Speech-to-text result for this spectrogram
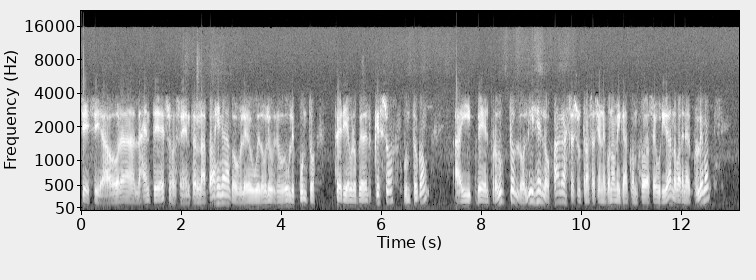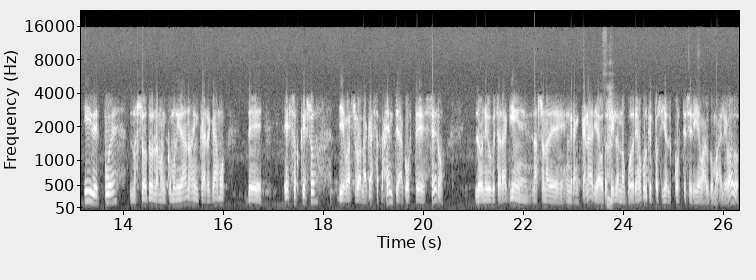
Sí, sí, ahora la gente eso, se entra en la página www.feriaeuropeadelqueso.com, ahí ve el producto, lo elige, lo paga, hace su transacción económica con toda seguridad, no va a tener problema, y después nosotros, la mancomunidad, nos encargamos de esos quesos llevárselos a la casa, la gente a coste cero. Lo único que será aquí en la zona de en Gran Canaria, otras hmm. islas no podríamos porque entonces ya el coste sería algo más elevado.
